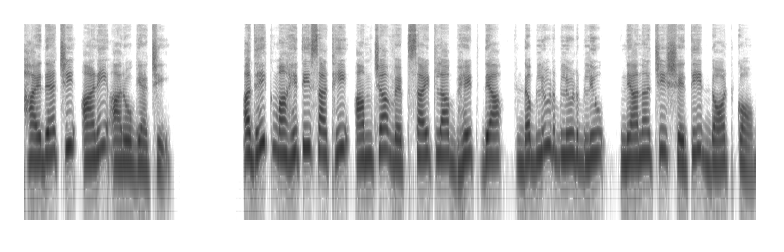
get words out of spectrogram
फायद्याची आणि आरोग्याची. अधिक माहितीसाठी आमच्या वेबसाईटला भेट द्या. डब्ल्यू डब्ल्यू डब्ल्यू ज्ञानाची शेती डॉट कॉम.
